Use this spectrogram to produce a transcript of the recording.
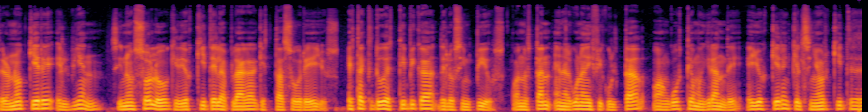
pero no quiere el bien, sino solo que Dios quite la plaga que está sobre ellos. Esta actitud es típica de los impíos. Cuando están en alguna dificultad o angustia muy grande, ellos quieren que el Señor quite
